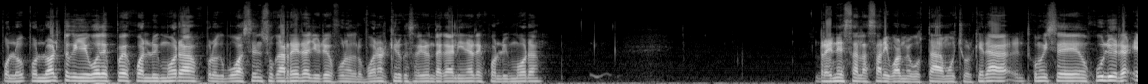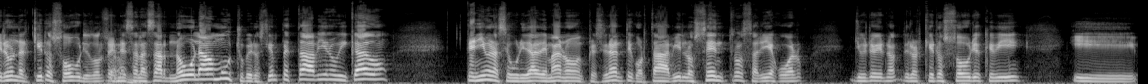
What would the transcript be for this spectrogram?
por lo, por lo alto que llegó después Juan Luis Mora, por lo que pudo hacer en su carrera, yo creo que fue uno de los buenos arqueros que salieron de acá de Linares, Juan Luis Mora. René Salazar igual me gustaba mucho, porque era, como dice don Julio, era, era un arquero sobrio, don René Salazar. No volaba mucho, pero siempre estaba bien ubicado. Tenía una seguridad de mano impresionante, cortaba bien los centros, salía a jugar. Yo creo que de los arqueros sobrios que vi. Y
